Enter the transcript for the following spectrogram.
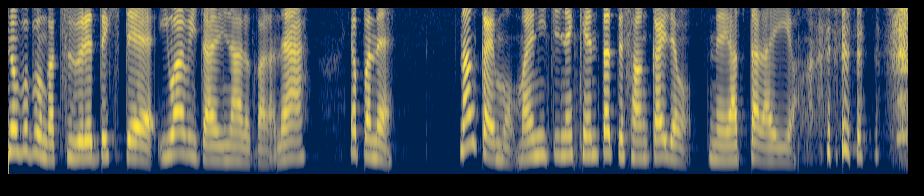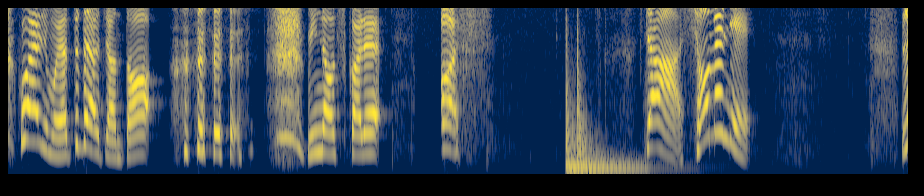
の部分が潰れてきて、岩みたいになるからね。やっぱね、何回も毎日ね、剣立て3回でもね、やったらいいよ。ふわりもやってたよ、ちゃんと。みんなお疲れ。おっす。じゃあ、正面に、礼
